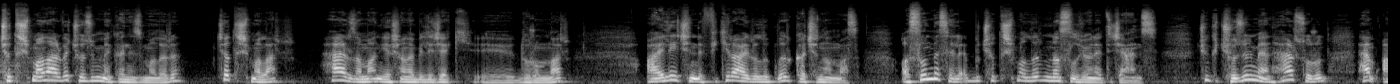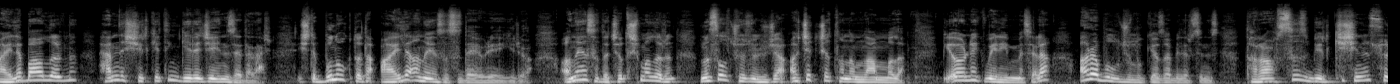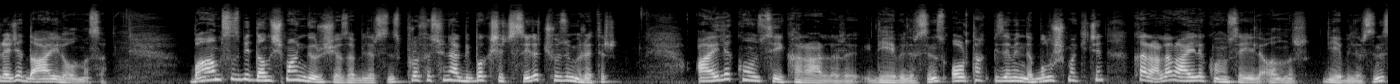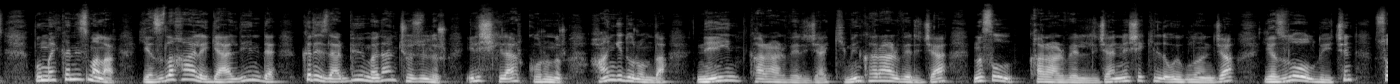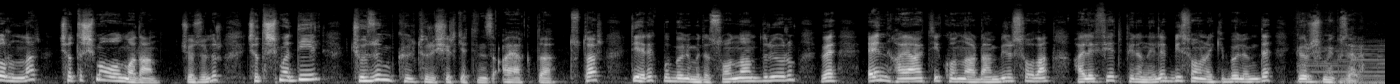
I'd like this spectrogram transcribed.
Çatışmalar ve çözüm mekanizmaları. Çatışmalar her zaman yaşanabilecek e, durumlar. Aile içinde fikir ayrılıkları kaçınılmaz. Asıl mesele bu çatışmaları nasıl yöneteceğiniz. Çünkü çözülmeyen her sorun hem aile bağlarını hem de şirketin geleceğini zedeler. İşte bu noktada aile anayasası devreye giriyor. Anayasada çatışmaların nasıl çözüleceği açıkça tanımlanmalı. Bir örnek vereyim mesela. Arabuluculuk yazabilirsiniz. Tarafsız bir kişinin sürece dahil olması. Bağımsız bir danışman görüşü yazabilirsiniz. Profesyonel bir bakış açısıyla çözüm üretir. Aile konseyi kararları diyebilirsiniz. Ortak bir zeminde buluşmak için kararlar aile konseyi ile alınır diyebilirsiniz. Bu mekanizmalar yazılı hale geldiğinde krizler büyümeden çözülür. İlişkiler korunur. Hangi durumda neyin karar vereceği, kimin karar vereceği, nasıl karar verileceği, ne şekilde uygulanacağı yazılı olduğu için sorunlar çatışma olmadan çözülür. Çatışma değil, çözüm kültürü şirketinizi ayakta tutar diyerek bu bölümü de sonlandırıyorum ve en hayati konulardan birisi olan halefiyet planı ile bir sonraki bölümde görüşmek üzere.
